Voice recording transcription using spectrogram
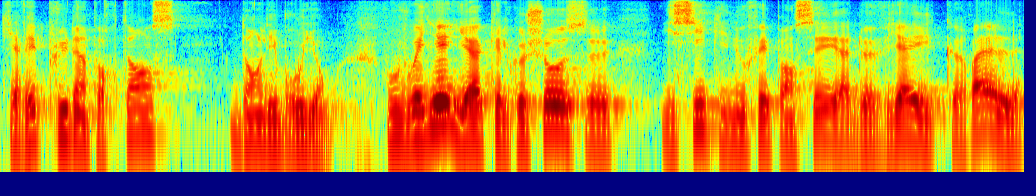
qui avait plus d'importance dans les brouillons. Vous voyez, il y a quelque chose euh, ici qui nous fait penser à de vieilles querelles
